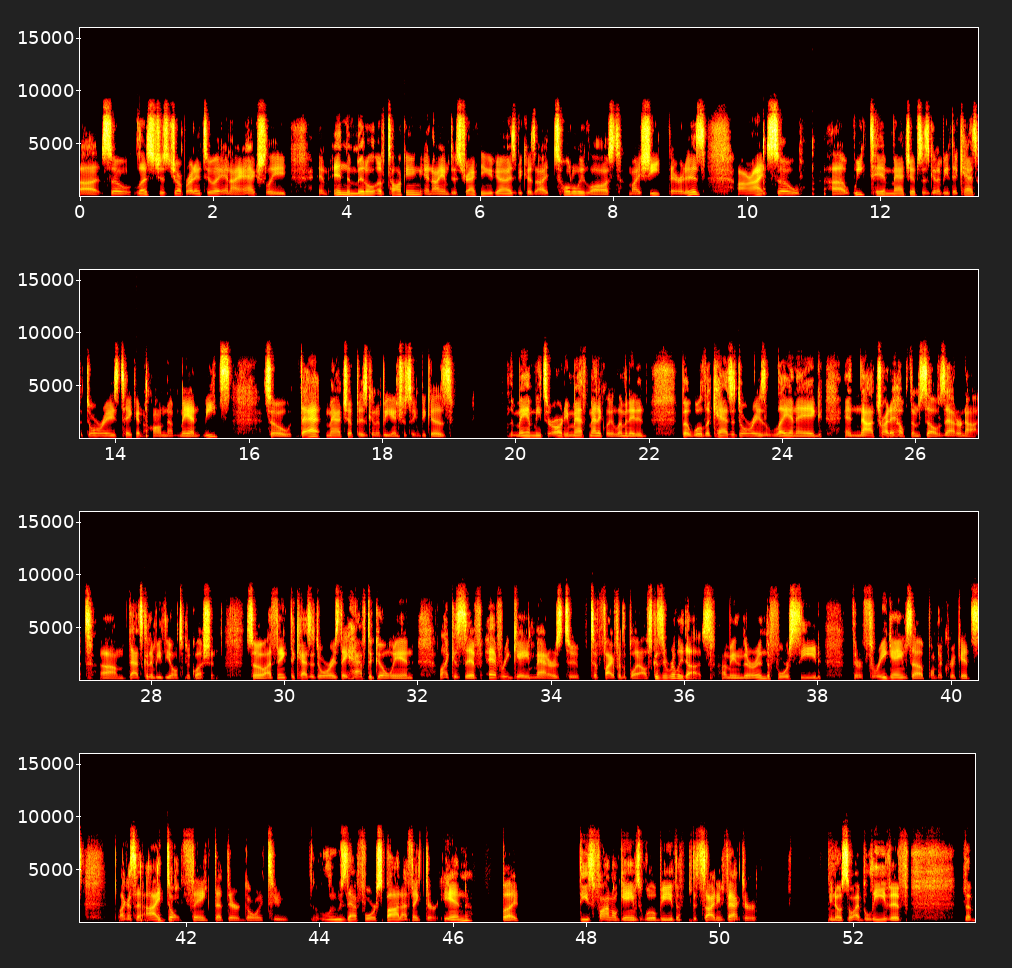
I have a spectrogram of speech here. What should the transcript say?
Uh, so let's just jump right into it. And I actually am in the middle of talking and I am distracting you guys because I totally lost my sheet. There it is. All right, so uh, week 10 matchups is going to be the Cazadores taking on the Man Meats. So that matchup is going to be interesting because the man meats are already mathematically eliminated, but will the Cazadores lay an egg and not try to help themselves out or not? Um, that's going to be the ultimate question. So I think the Cazadores they have to go in like as if every game matters to to fight for the playoffs because it really does. I mean they're in the four seed, they're three games up on the Crickets. Like I said, I don't think that they're going to lose that four spot. I think they're in, but these final games will be the deciding factor. You know, so I believe if the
